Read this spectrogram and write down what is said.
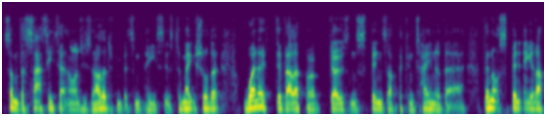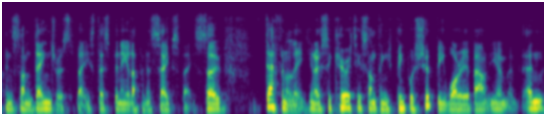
some of the SASE technologies and other different bits and pieces to make sure that when a developer goes and spins up a container there, they're not spinning it up in some dangerous space. They're spinning it up in a safe space. So definitely, you know, security is something people should be worried about. You know, and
